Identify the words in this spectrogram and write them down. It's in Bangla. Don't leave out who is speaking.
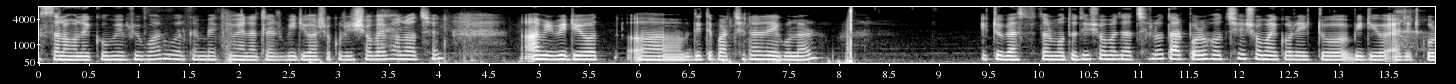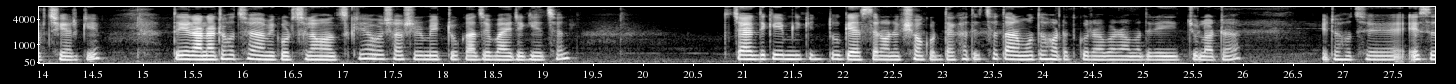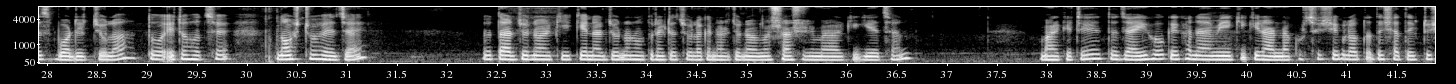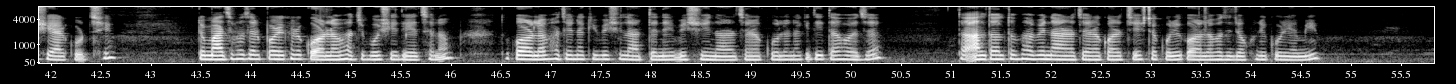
Speaker 1: আসসালামু আলাইকুম everyone, welcome back to another video. আশা করি সবাই ভালো আছেন। আমি ভিডিও দিতে পারছি না রেগুলার। একটু ব্যস্ততার মধ্য দিয়ে সময় যাচ্ছিল। তারপর হচ্ছে সময় করে একটু ভিডিও এডিট করছি আর কি। তো এই রান্নাটা হচ্ছে আমি করছিলাম আজকে। আমার শাশুড়ি মেয়ে একটু কাজে বাইরে গিয়েছেন। চারিদিকে এমনি কিন্তু গ্যাসের অনেক সংকট দেখা দিচ্ছে। তার মধ্যে হঠাৎ করে আবার আমাদের এই চুলাটা এটা হচ্ছে এসএস বডির চুলা। তো এটা হচ্ছে নষ্ট হয়ে যায়। তো তার জন্য আর কি কেনার জন্য, নতুন একটা চুলা কেনার জন্য আমার শাশুড়ি মা আর কি গিয়েছেন মার্কেটে। তো যাই হোক, এখানে আমি কী কী রান্না করছি সেগুলো আপনাদের সাথে একটু শেয়ার করছি। তো মাছ ভাজার পর এখানে করলা ভাজি বসিয়ে দিয়েছিলাম। তো করলা ভাজি নাকি বেশি লাড়তে নেই, বেশি নাড়াচাড়া করলে নাকি দিতা হয়ে যায়। তো আলতো আলতোভাবে নাড়াচাড়া করার চেষ্টা করি, করলা ভাজি যখনই করি আমি।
